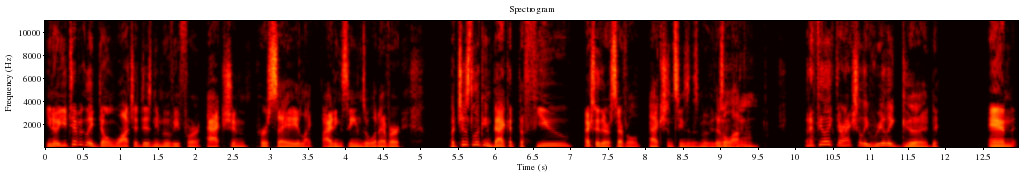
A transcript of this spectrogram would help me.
You know, you typically don't watch a Disney movie for action per se, like fighting scenes or whatever. But just looking back at the few, actually, there are several action scenes in this movie. There's a lot of Mhm. them. But I feel like they're actually really good. And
